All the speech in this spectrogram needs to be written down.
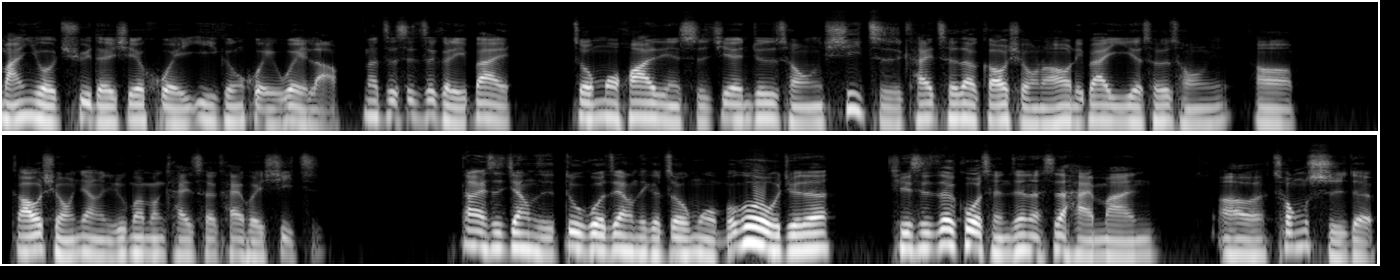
蛮有趣的一些回忆跟回味啦。那这是这个礼拜周末花了一点时间，就是从汐止开车到高雄，然后礼拜一的时候从呃高雄这样一路慢慢开车开回汐止，大概是这样子度过这样的一个周末。不过我觉得其实这个过程真的是还蛮。呃，充实的。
